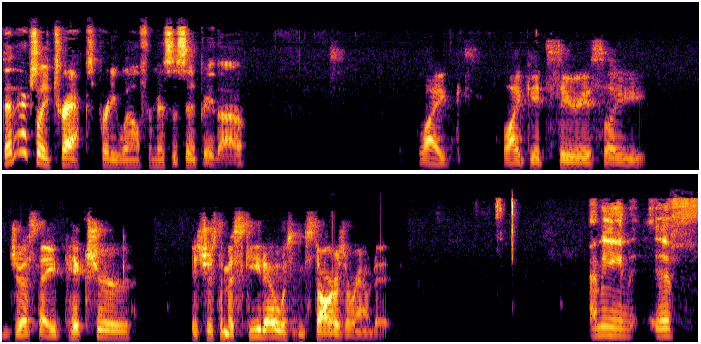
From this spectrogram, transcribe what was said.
that actually tracks pretty well for Mississippi, though. Like, like it's seriously just a picture. It's just a mosquito with some stars around it. I mean, if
